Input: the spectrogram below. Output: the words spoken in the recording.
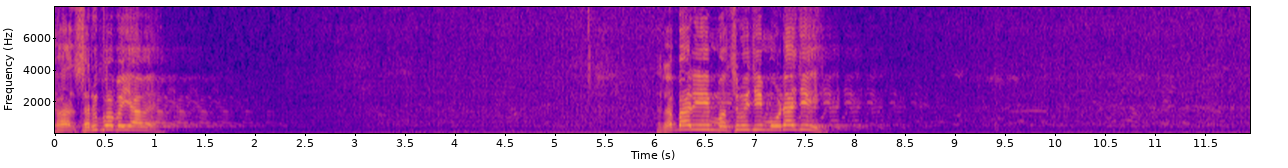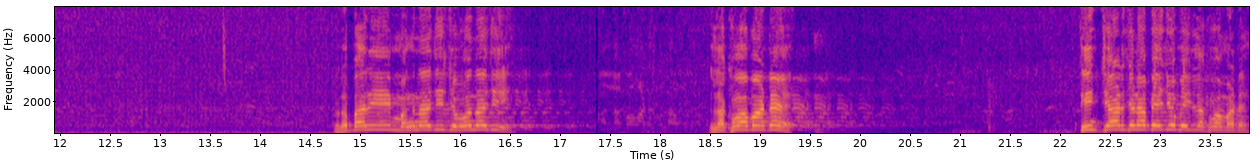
હા, સ્વરૂપાભાઈ આવે. રબારી મસરૂજી મોડાજી. રબારી મંગનાજી જવાનાજી. લખવા માટે તીન ચાર જણા બેજો ભાઈ લખવા માટે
